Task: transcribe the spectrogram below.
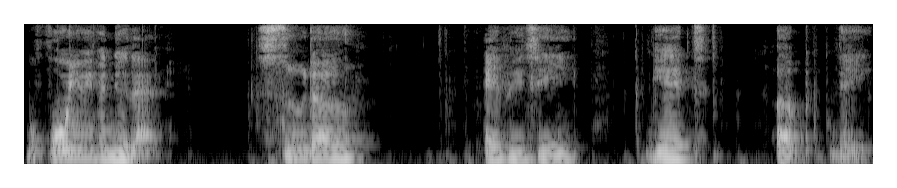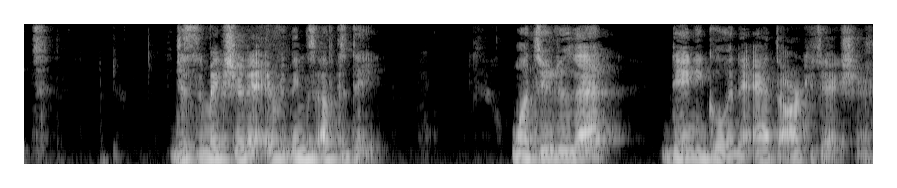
before you even do that, sudo apt get update just to make sure that everything's up to date. Once you do that, then you go in and add the architecture.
